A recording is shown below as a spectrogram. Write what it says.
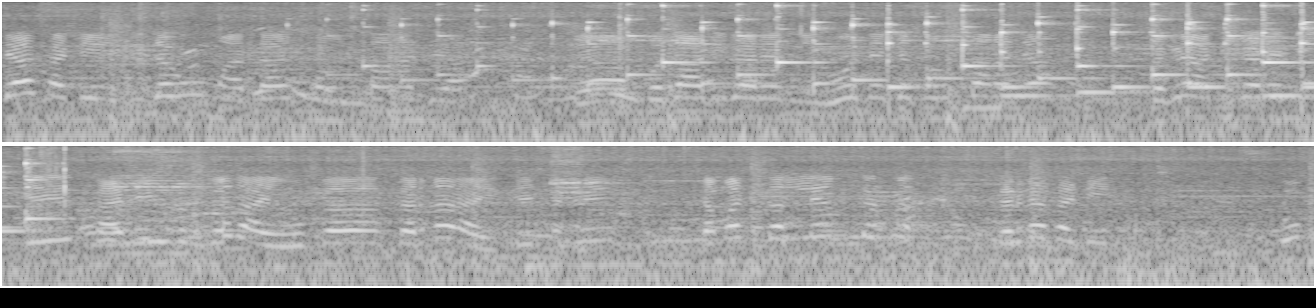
त्यासाठी जिजाऊ माता संस्थानाच्या या पदाधिकाऱ्यांनी व त्यांच्या संस्थानाच्या सगळ्या अधिकाऱ्यांनी जे कार्य करत आहे व क- करणार आहे ते सगळे समाज कल्याण करणं करण्यासाठी खूप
